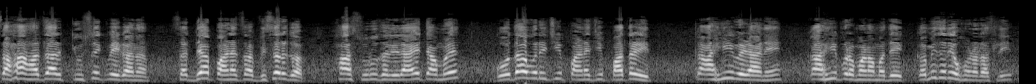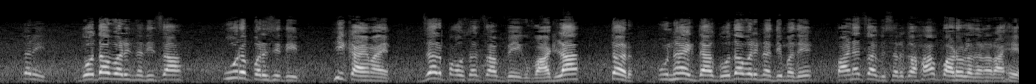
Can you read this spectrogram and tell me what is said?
सहा हजार क्युसेक वेगानं सध्या पाण्याचा विसर्ग हा सुरू झालेला आहे. त्यामुळे गोदावरीची पाण्याची पातळी काही वेळाने काही प्रमाणामध्ये कमी जरी होणार असली तरी गोदावरी नदीचा पूर परिस्थिती ही कायम आहे. जर पावसाचा वेग वाढला तर पुन्हा एकदा गोदावरी नदीमध्ये पाण्याचा विसर्ग हा वाढवला जाणार आहे.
